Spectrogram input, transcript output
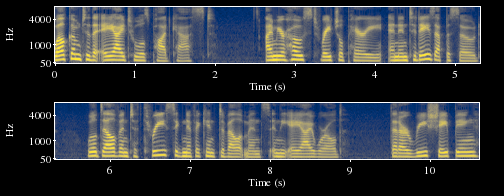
Welcome to the AI Tools Podcast. I'm your host, Rachel Perry, and in today's episode, we'll delve into three significant developments in the AI world that are reshaping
